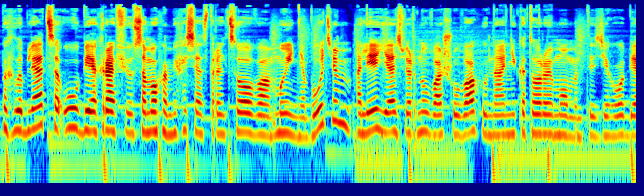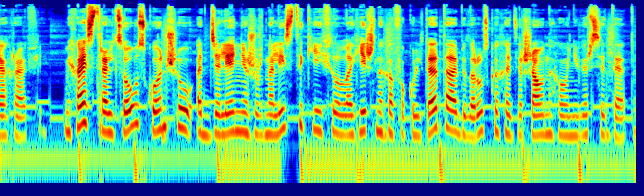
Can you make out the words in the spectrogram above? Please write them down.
Паглыбляцца ў біяграфію самога мехася стральцова мы не будзем але я звярну вашу увагу на некаторыя моманты з яго біяграфіі. Мехай стральцоў скончыў аддзяленне журналістыкі і філалагічнага факультэта беларускага дзяржаўнага універсітэта.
